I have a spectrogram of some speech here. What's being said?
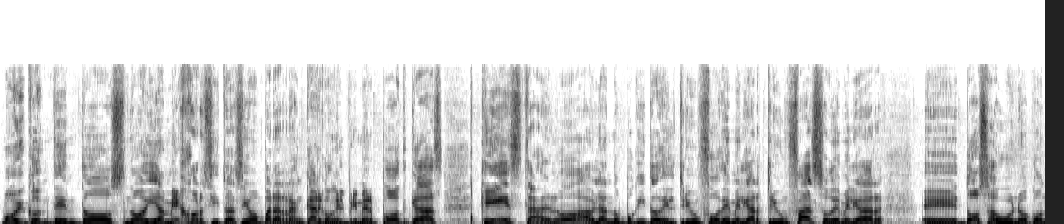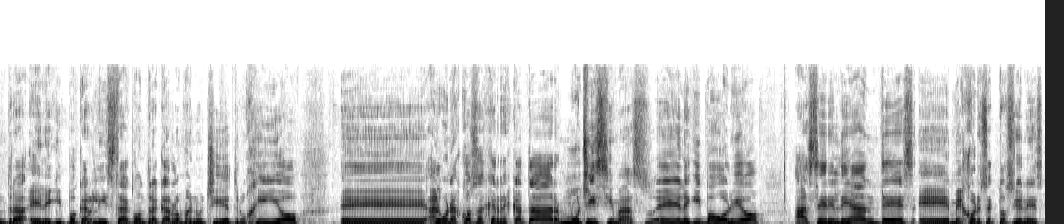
muy contentos, no había mejor situación para arrancar con el primer podcast que esta, ¿no? Hablando un poquito del triunfo de Melgar, triunfazo de Melgar 2 eh, a 1 contra el equipo carlista, contra Carlos Manucci de Trujillo. Eh, algunas cosas que rescatar, muchísimas. el equipo volvió hacer el de antes, eh, mejores actuaciones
